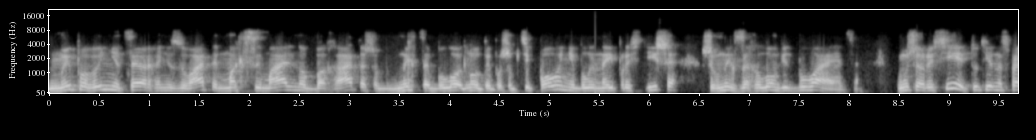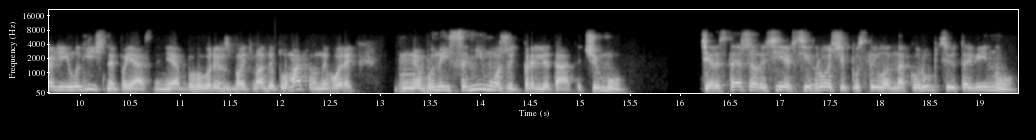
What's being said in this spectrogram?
ми повинні це організувати максимально багато, щоб в них це було. Ну, типу, щоб ці повені були найпростіше, що в них загалом відбувається. Тому що Росія тут є насправді і логічне пояснення. Я говорив з багатьма дипломатами. Вони говорять, вони й самі можуть прилітати. Чому? Через те, що Росія всі гроші пустила на корупцію та війну.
